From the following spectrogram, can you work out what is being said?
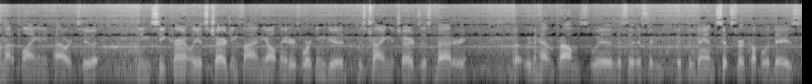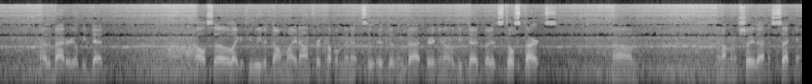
I'm not applying any power to it. And you can see currently it's charging fine. The alternator is working good. It's trying to charge this battery but we've been having problems with if the, if the, if the van sits for a couple of days, uh, the battery will be dead. Also, like if you leave a dome light on for a couple minutes, it, it doesn't die, you know, it'll be dead, but it still starts. Um, and I'm going to show you that in a second.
